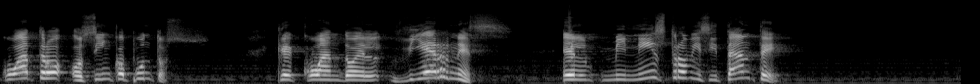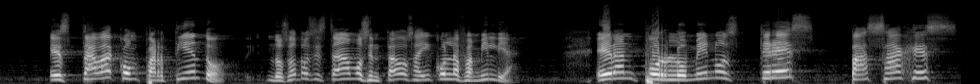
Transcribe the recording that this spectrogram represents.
cuatro o cinco puntos que cuando el viernes el ministro visitante estaba compartiendo, nosotros estábamos sentados ahí con la familia, eran por lo menos tres pasajes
